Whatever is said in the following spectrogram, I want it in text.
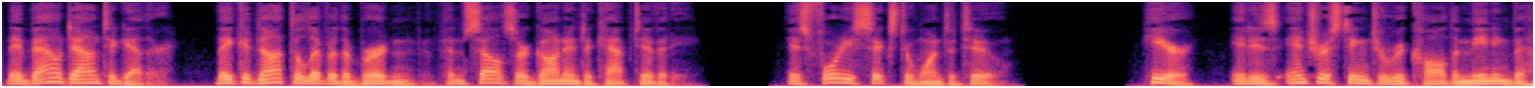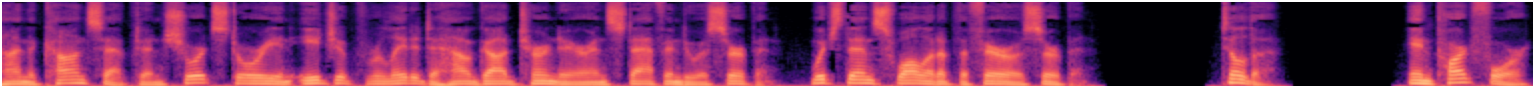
they bow down together, they could not deliver the burden, themselves are gone into captivity. Is 46 to 1 to 2. Here, it is interesting to recall the meaning behind the concept and short story in Egypt related to how God turned Aaron's staff into a serpent, which then swallowed up the Pharaoh's serpent. Tilda. In part 4,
